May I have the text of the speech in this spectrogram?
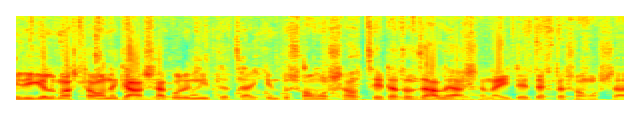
মিরিগেল মাছটা অনেকে আশা করে নিতে চায়, কিন্তু সমস্যা হচ্ছে এটা তো জালে আসে না। এটাই তো একটা সমস্যা।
